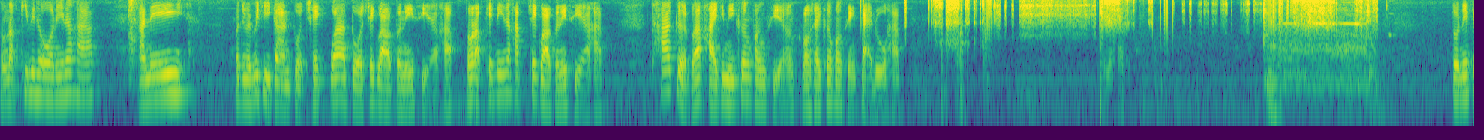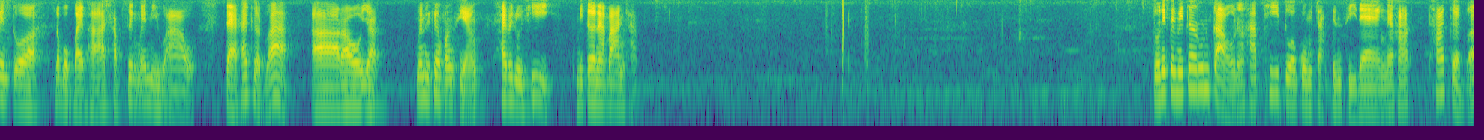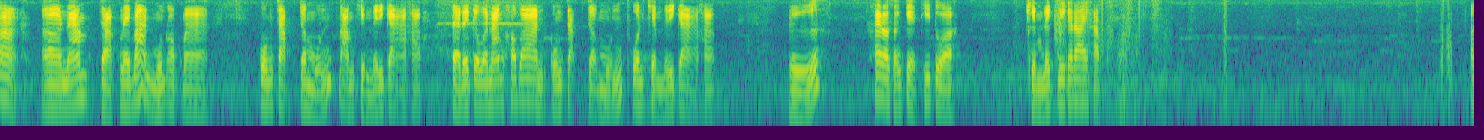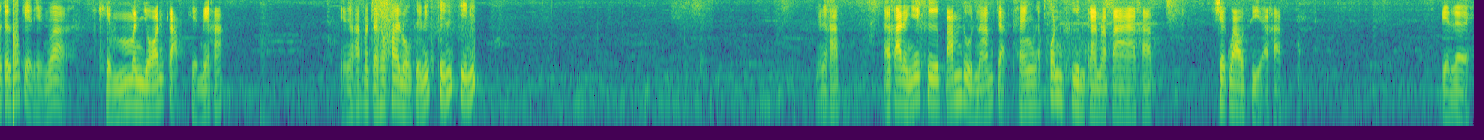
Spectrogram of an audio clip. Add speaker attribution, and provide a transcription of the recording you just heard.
Speaker 1: สำหรับคลิปวิดีโอนี้นะครับ อันนี้มันจะเป็นวิธีการตรวจเช็คว่าตัวเช็ควาล์วตัวนี้เสียครับสำหรับเคสนี้นะครับเช็ควาล์วตัวนี้เสียครับ ถ้าเกิดว่าใครที่มีเครื่องฟังเสียง ลองใช้เครื่องฟังเสียงแปะดูครับเห็นะครับตัวนี้เป็นตัวระบบบายพาสครับซึ่งไม่มีวาล์วแต่ถ้าเกิดว่าอ่าเราอยากไม่มีเครื่องฟังเสียงให้ไปดูที่มิเตอร์หน้าบ้านครับ ตัวนี้เป็นมิเตอร์รุ่นเก่านะครับ ที่ตัวกงจักรเป็นสีแดงนะครับ ถ้าเกิดว่าน้ำจากในบ้านหมุนออกมากงจักรจะหมุนตามเข็มนาฬิกาครับ แต่ได้เกิดว่าน้ำเข้าบ้านกงจักรจะหมุนทวนเข็มนาฬิกาครับ หรือให้เราสังเกตที่ตัวเข็มเล็กนี้ก็ได้ครับ เราจะสังเกตเห็นว่าเข็มมันย้อนกลับเห็นไหมครับ เห็นนะครับมันจะค่อยๆลงทีนิดทีนิดทีนิดเห็นนะครับ อาการอย่างนี้คือปั๊มดูดน้ำจากแทงและพ่นคืนการประปาครับ เช็ควาล์วเสียครับ เปลี่ยนเลย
